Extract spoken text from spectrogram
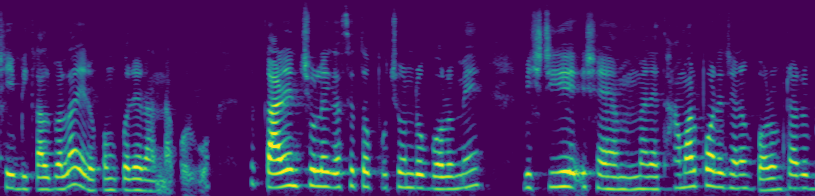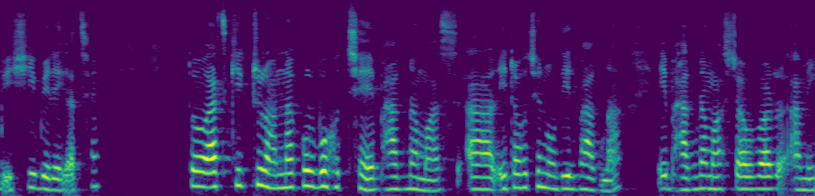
সেই বিকালবেলা এরকম করে রান্না করব। তো কারেন্ট চলে গেছে তো প্রচণ্ড গরমে, বৃষ্টি মানে থামার পরে যেন গরমটা আরও বেশি বেড়ে গেছে। তো আজকে একটু রান্না করব হচ্ছে ভাগনা মাছ। আর এটা হচ্ছে নদীর ভাগনা। এই ভাগনা মাছটা আবার আমি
